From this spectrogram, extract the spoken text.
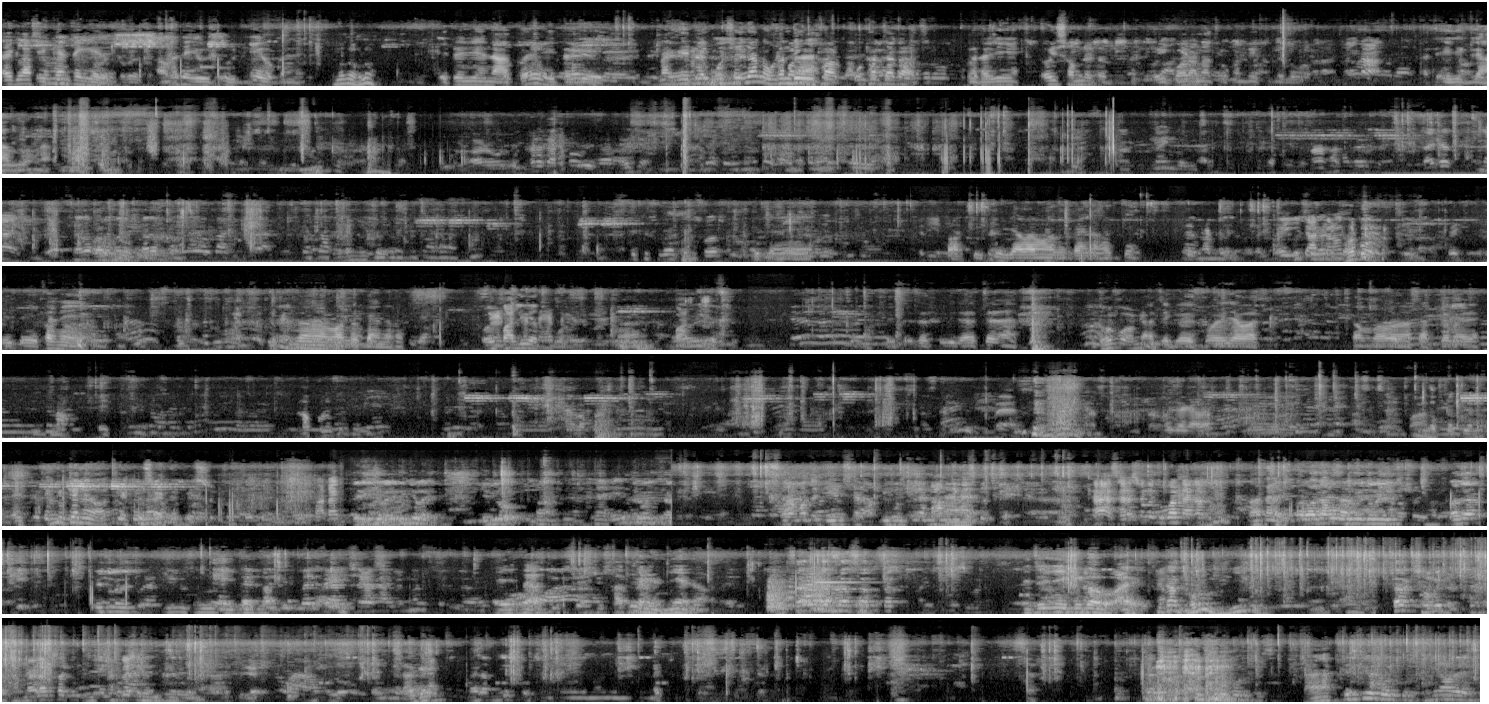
এক গ্লাস এখান থেকে আমাদের উঠ- উঠে ওখানে এটা নিয়ে না করে এটা দিয়ে না এটা বসে যান ওখান দিয়ে ওঠার ওঠার জায়গা আছে কোথায় দিয়ে ওই সামনেটা দিয়ে ওই গড়ান আছে ওখান দিয়ে তুলে দেবো আচ্ছা, এই দিক দিয়ে হাঁটলো না এখানে পাখিতে যাওয়ার মতো কেন হচ্ছে এখানে মতো কেন হচ্ছে বালি আছে বলে আছে সুবিধা হচ্ছে না ধরবো আমি যাওয়ার সম্ভাবনা থাকতে পারে না লক করে ফেলব। হ্যাঁ লক করে আমাদের ডিএম স্যার আপনি বলছিলেন নাম জিজ্ঞেস কথা এইটা এইটা হাত থেকে নিয়ে নাও এটা নিয়ে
